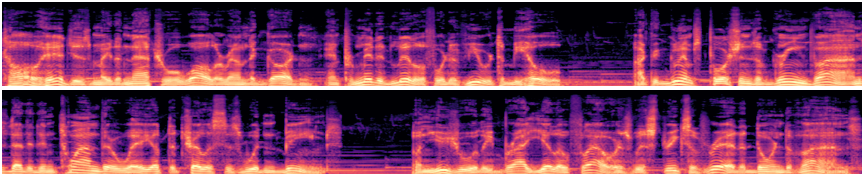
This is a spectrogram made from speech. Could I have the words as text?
Tall hedges made a natural wall around the garden and permitted little for the viewer to behold. I could glimpse portions of green vines that had entwined their way up the trellis's wooden beams. Unusually bright yellow flowers with streaks of red adorned the vines.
